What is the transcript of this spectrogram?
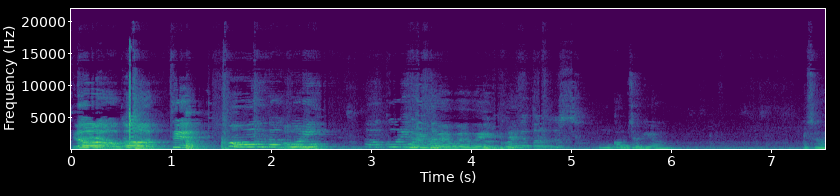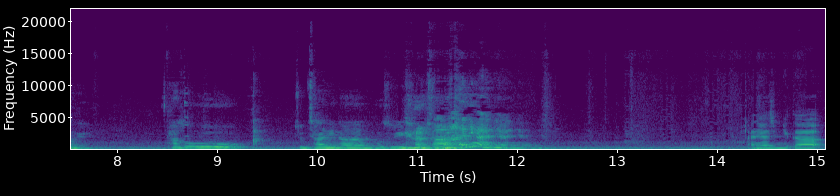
로봇 어, 나 꼬리. 어머. 아, 꼬리. 왜 돼? 꼬리가 떨어졌어. 어 깜짝이야 이상해 다소 좀 잔인한 모습이긴 아, 한데 아니, 아니, 아니, 아니. 안녕하십니까.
